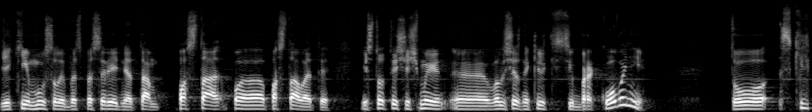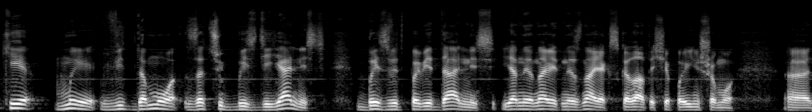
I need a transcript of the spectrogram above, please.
які мусили безпосередньо там поставити, і 100 тисяч ми е, величезна кількість браковані, то скільки ми віддамо за цю бездіяльність, безвідповідальність, я не, навіть не знаю, як сказати ще по-іншому, е,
